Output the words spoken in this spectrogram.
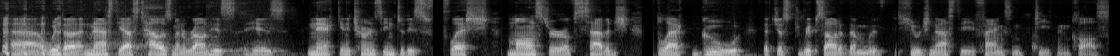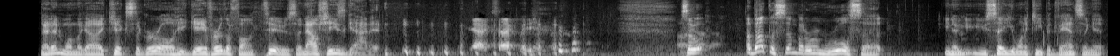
uh, with a nasty ass talisman around his his neck. And it turns into this flesh monster of savage black goo that just rips out at them with huge, nasty fangs and teeth and claws. And then when the guy kicks the girl, he gave her the funk too, so now she's got it. yeah, exactly. so, oh, yeah. about the Symbaroum rule set, you know, you, you say you want to keep advancing it.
